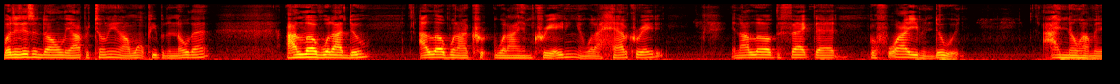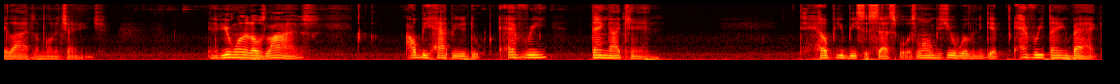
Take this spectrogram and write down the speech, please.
but it isn't the only opportunity, and I want people to know that. I love what I do. I love what I what I am creating and what I have created, and I love the fact that before I even do it, I know how many lives I'm going to change. And if you're one of those lives, I'll be happy to do everything I can to help you be successful as long as you're willing to give everything back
